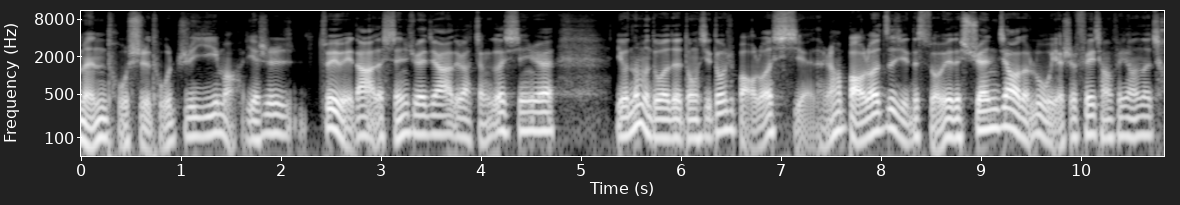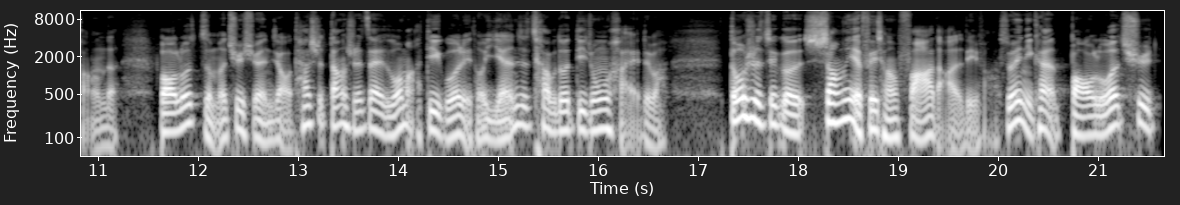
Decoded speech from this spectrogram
门徒使徒之一嘛，也是最伟大的神学家，对吧？整个新约。有那么多的东西都是保罗写的，然后保罗自己的所谓的宣教的路也是非常非常的长的。保罗怎么去宣教？他是当时在罗马帝国里头，沿着差不多地中海，对吧？都是这个商业非常发达的地方。所以你看，保罗去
